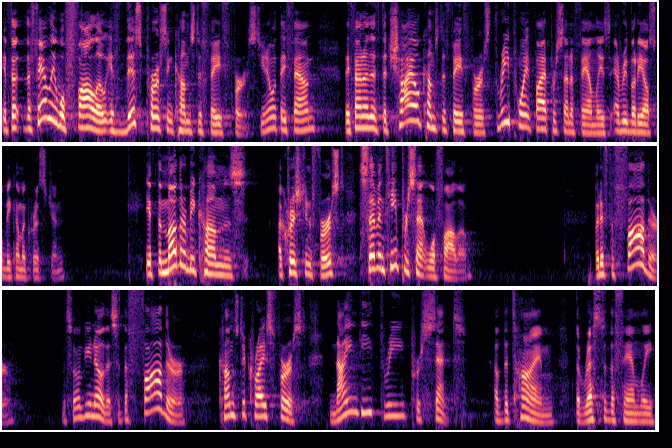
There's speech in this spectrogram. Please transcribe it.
if the, the family will follow if this person comes to faith first. You know what they found? They found that if the child comes to faith first, 3.5% of families, everybody else will become a Christian. If the mother becomes a Christian first, 17% will follow. But if the father, and some of you know this, if the father comes to Christ first, 93% of the time, the rest of the family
